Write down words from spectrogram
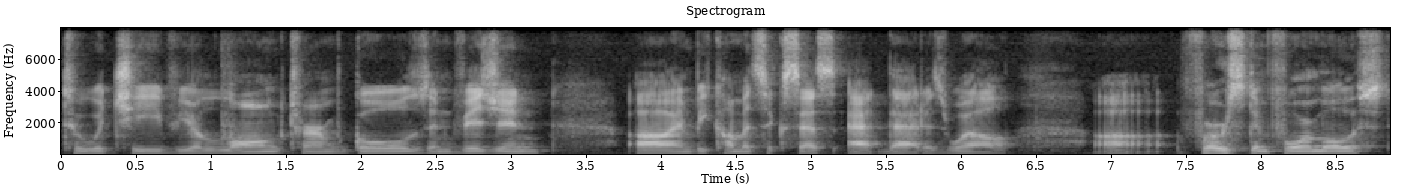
to achieve your long term goals and vision uh, and become a success at that as well. Uh, first and foremost,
